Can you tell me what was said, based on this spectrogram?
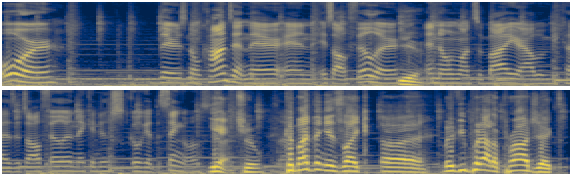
Or there's no content there and it's all filler. Yeah. And no one wants to buy your album because it's all filler and they can just go get the singles. Yeah, true. Because my thing is like, uh, but if you put out a project,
